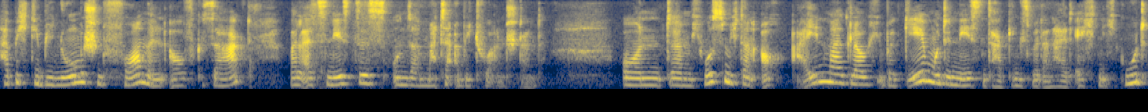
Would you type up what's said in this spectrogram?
habe ich die binomischen Formeln aufgesagt, weil als nächstes unser Mathe-Abitur anstand. Und ähm, ich musste mich dann auch einmal, glaube ich, übergeben und den nächsten Tag ging es mir dann halt echt nicht gut.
